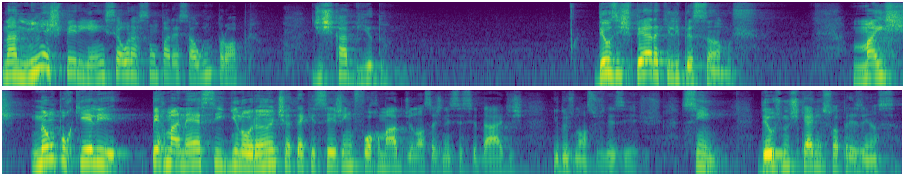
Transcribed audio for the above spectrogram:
na minha experiência, a oração parece algo impróprio, descabido. Deus espera que lhe peçamos, mas não porque ele permanece ignorante até que seja informado de nossas necessidades e dos nossos desejos. Sim, Deus nos quer em Sua presença.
